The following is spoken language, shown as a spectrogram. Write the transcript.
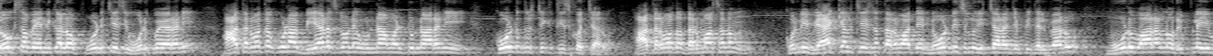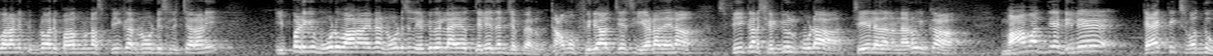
లోక్సభ ఎన్నికల్లో పోటీ చేసి ఓడిపోయారని ఆ తర్వాత కూడా బీఆర్ఎస్లోనే ఉన్నామంటున్నారని కోర్టు దృష్టికి తీసుకొచ్చారు. ఆ తర్వాత ధర్మాసనం కొన్ని వ్యాఖ్యలు చేసిన తర్వాతే నోటీసులు ఇచ్చారని చెప్పి తెలిపారు. మూడు వారాల్లో రిప్లై ఇవ్వాలని ఫిబ్రవరి పదమూడున స్పీకర్ నోటీసులు ఇచ్చారని ఇప్పటికి మూడు వారాలైనా నోటీసులు ఎటు వెళ్ళాయో తెలియదని చెప్పారు. తాము ఫిర్యాదు చేసి ఏడాదైనా స్పీకర్ షెడ్యూల్ కూడా చేయలేదని అన్నారు ఇంకా మా మధ్య డిలే టాక్టిక్స్ వద్దు.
